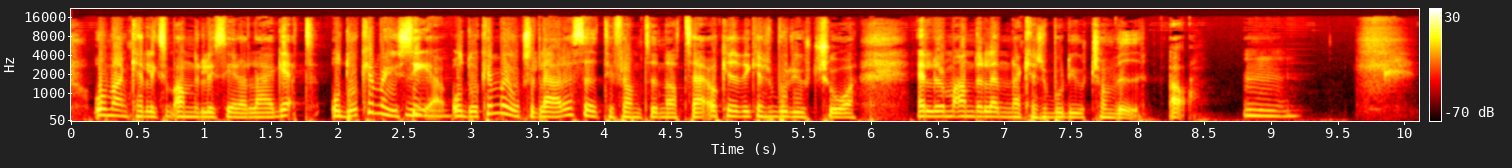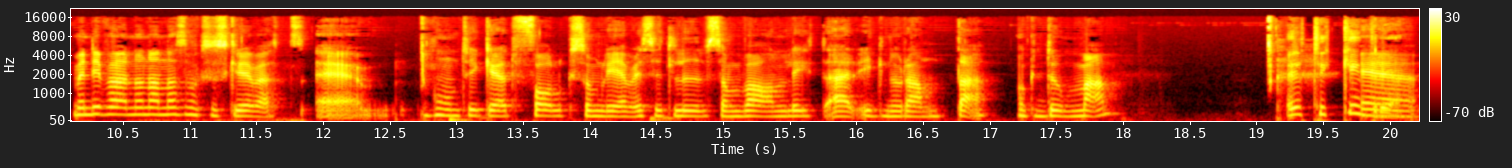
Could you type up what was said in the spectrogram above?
och man kan liksom analysera läget. Och då kan man ju se mm. och då kan man ju också lära sig till framtiden att så här, okej okay, vi kanske borde gjort så eller de andra länderna kanske borde gjort som vi. Ja. Men det var någon annan som också skrev att eh, hon tycker att folk som lever sitt liv som vanligt är ignoranta och dumma. Jag tycker inte eh, det.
